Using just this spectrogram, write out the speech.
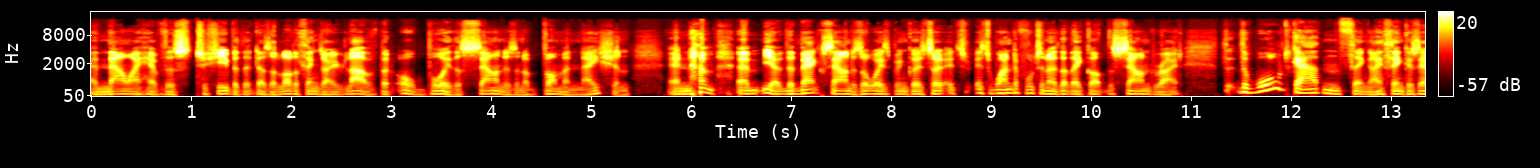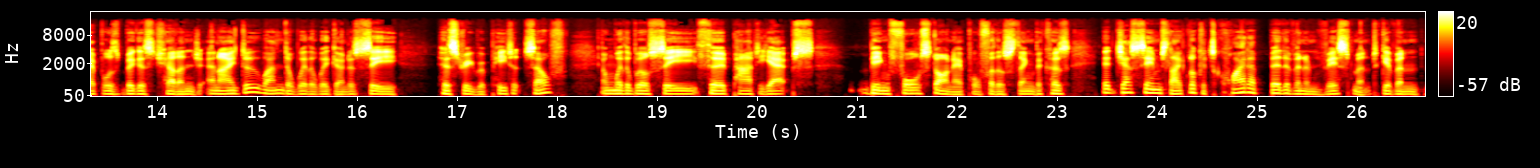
and now I have this Toshiba that does a lot of things I love. But oh boy, the sound is an abomination. And um, um, yeah, the Mac sound has always been good. So it's it's wonderful to know that they got the sound right. The, the walled garden thing, I think, is Apple's biggest challenge, and I do wonder whether we're going to see history repeat itself, and whether we'll see third party apps being forced on Apple for this thing because it just seems like, look, it's quite a bit of an investment given,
